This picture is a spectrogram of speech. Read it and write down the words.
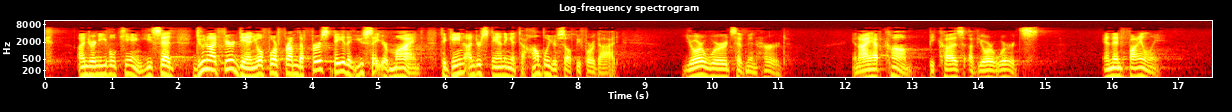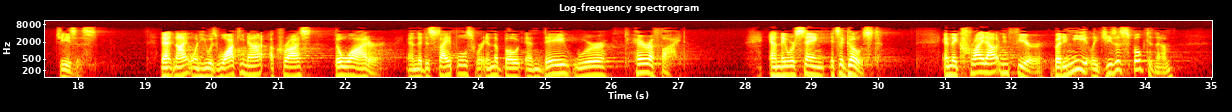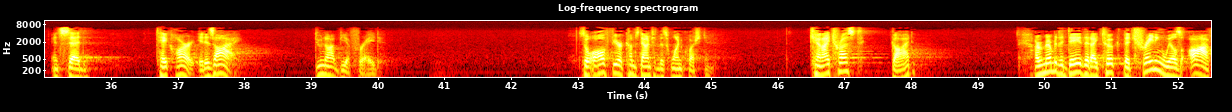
under an evil king, He said, Do not fear, Daniel, for from the first day that you set your mind to gain understanding and to humble yourself before God, your words have been heard, and I have come because of your words. And then finally, Jesus. That night when he was walking out across the water, and the disciples were in the boat, and they were terrified. And they were saying, It's a ghost. And they cried out in fear. But immediately Jesus spoke to them and said, Take heart, it is I. Do not be afraid. So all fear comes down to this one question Can I trust God? I remember the day that I took the training wheels off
